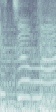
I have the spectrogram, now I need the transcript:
It's a my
